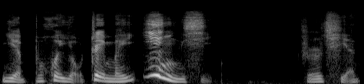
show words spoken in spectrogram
也不会有这枚印玺值钱。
